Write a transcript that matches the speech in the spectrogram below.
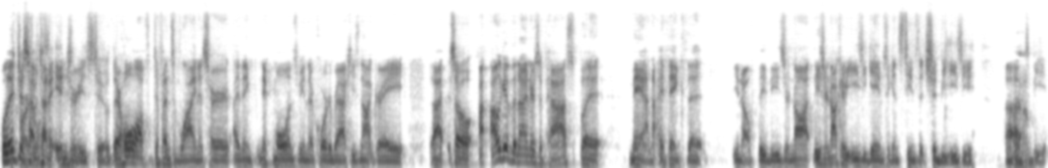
Well, they The just have a ton of injuries too. Their whole off defensive line is hurt. I think Nick Mullens being their quarterback, he's not great. Uh, so I, I'll give the Niners a pass, but man, I think that you know they, these are not these are not going to be easy games against teams that should be easy uh, Yeah. to beat.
